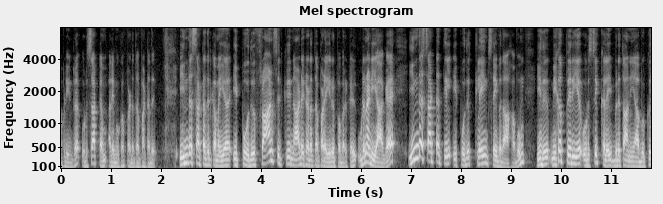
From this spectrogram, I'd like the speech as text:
அப்படின்ற ஒரு சட்டம் அறிமுகப்படுத்தப்பட்டது. இந்த சட்டத்திற்கு அமைய இப்போது பிரான்சிற்கு நாடு கடத்தப்பட இருப்பவர்கள் உடனடியாக இந்த சட்டத்தில் இப்போது கிளைம் செய்வதாகவும் இது மிகப்பெரிய ஒரு சிக்கலை பிரித்தானியாவுக்கு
